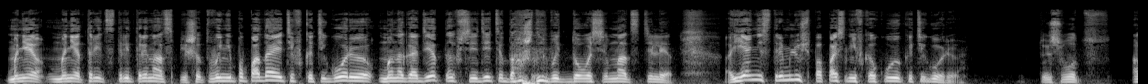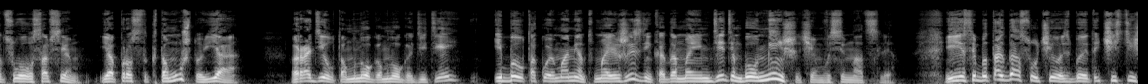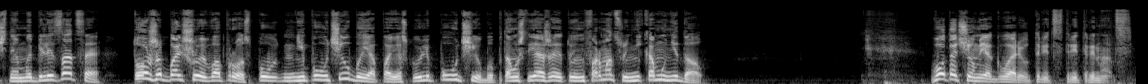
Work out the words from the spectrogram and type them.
мне, мне 3313 пишет, вы не попадаете в категорию многодетных, все дети должны быть до 18 лет. Я не стремлюсь попасть ни в какую категорию. То есть вот от слова совсем. Я просто к тому, что я родил там много-много детей, и был такой момент в моей жизни, когда моим детям было меньше, чем 18 лет. И если бы тогда случилась бы эта частичная мобилизация, тоже большой вопрос, не получил бы я повестку или получил бы, потому что я же эту информацию никому не дал. Вот о чем я говорю, 3313.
